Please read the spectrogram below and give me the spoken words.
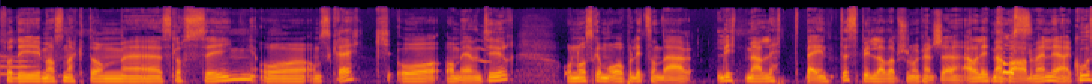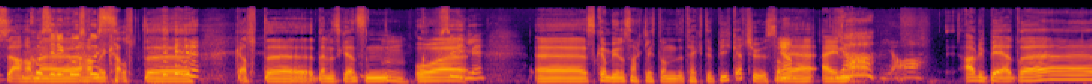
Fordi vi har snakket om eh, slåssing og om skrekk og om eventyr. Og nå skal vi over på litt sånn der litt mer lettbeinte spilladopsjoner, kanskje. Eller litt mer Kos. barnevennlige. Kos, ja, har vi, kos, har vi kalt, eh, kalt eh, denne sekvensen. Mm. Og Så hyggelig. eh, skal vi begynne å snakke litt om Detective Pikachu, som Ja. er en Ja! av de bedre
